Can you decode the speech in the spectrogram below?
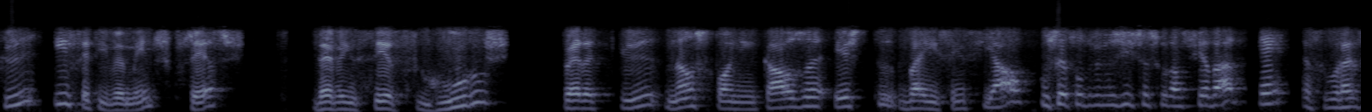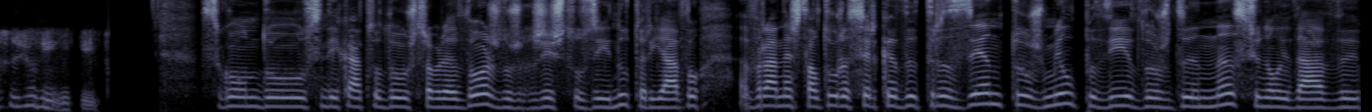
que, efetivamente, os processos devem ser seguros para que não se ponha em causa este bem essencial. O setor do registro da Sociedade é a segurança jurídica. Segundo o Sindicato dos Trabalhadores dos Registros e Notariado, haverá nesta altura cerca de 300 mil pedidos de nacionalidade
